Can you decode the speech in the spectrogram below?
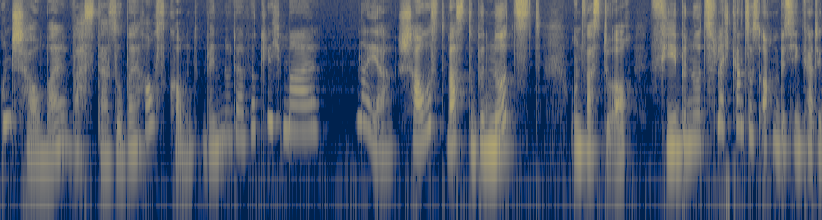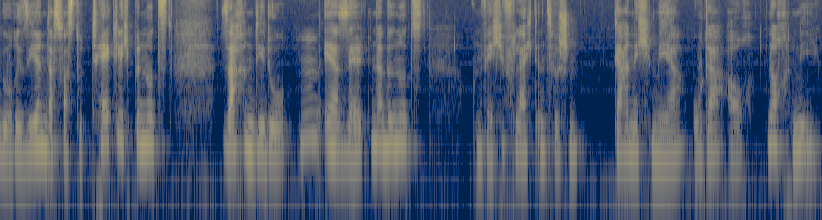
und schau mal, was da so bei rauskommt. Wenn du da wirklich mal, naja, schaust, was du benutzt und was du auch viel benutzt. Vielleicht kannst du es auch ein bisschen kategorisieren, das, was du täglich benutzt, Sachen, die du hm, eher seltener benutzt und welche vielleicht inzwischen gar nicht mehr oder auch noch nie.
